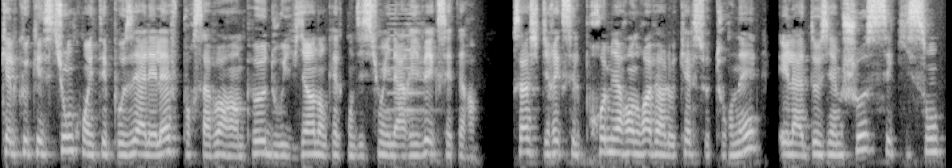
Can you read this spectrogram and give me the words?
quelques questions qui ont été posées à l'élève pour savoir un peu d'où il vient, dans quelles conditions il est arrivé, etc. Ça, je dirais que c'est le premier endroit vers lequel se tourner. Et la deuxième chose, c'est qu'ils sont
